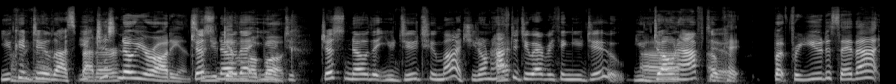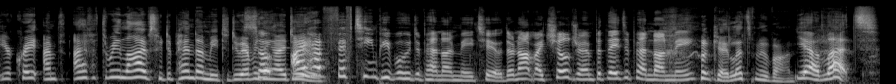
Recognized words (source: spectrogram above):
You Oh can do God. less You better. just know your audience when Just you know give that them a book. you do, just know that you do too much. You don't have I- to do everything you do. You Uh, don't have to. Okay, but for you to say that, you're crazy. I'm. I have three lives who depend on me to do everything so I do. I have 15 people who depend on me too. They're not my children, but they depend on me. Okay, let's move on. yeah, let's.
